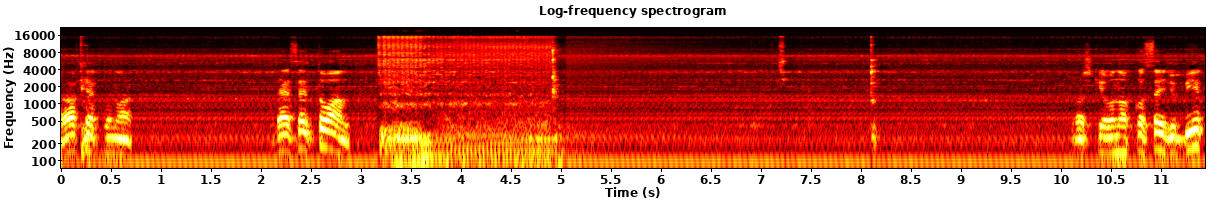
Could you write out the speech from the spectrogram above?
Ох, як воно. 10 тонн. Трошки воно косить у бік.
